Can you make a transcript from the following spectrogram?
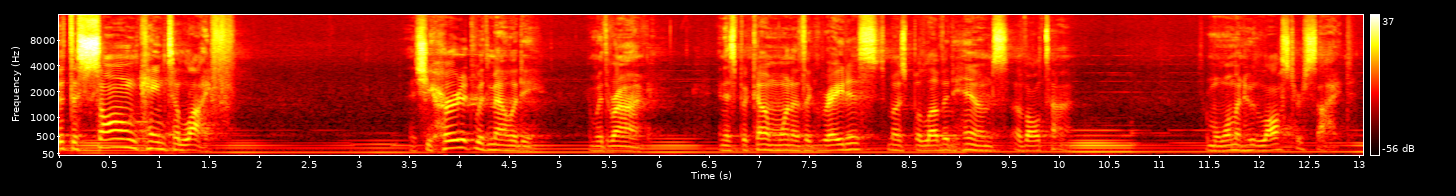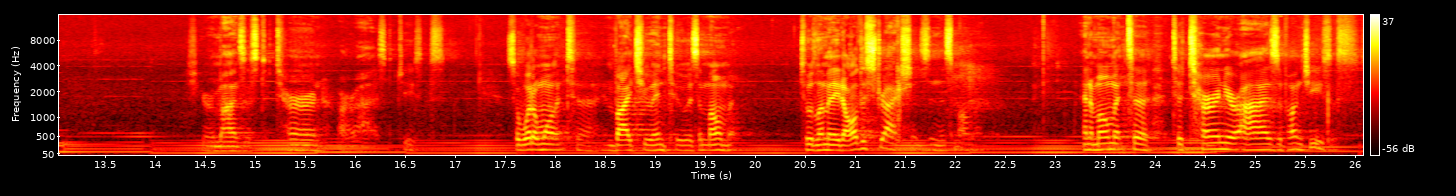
that the song came to life. And she heard it with melody and with rhyme. And it's become one of the greatest, most beloved hymns of all time. From a woman who lost her sight, she reminds us to turn our eyes to Jesus. So, what I want to invite you into is a moment to eliminate all distractions in this moment and a moment to, to turn your eyes upon Jesus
